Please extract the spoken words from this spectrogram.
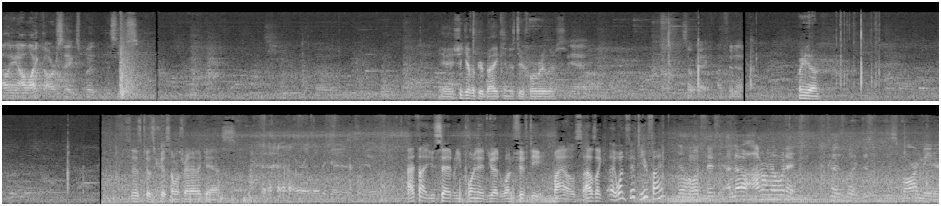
I think I like the R6, but this is. Yeah, you should give up your bike and just do four wheelers. Yeah. It's okay. I fit in. What are you doing? This is because Chris almost ran out of gas. I thought you said when you pointed you had 150 miles. I was like, hey, 150, you're fine. No, 150. Uh, no, I don't know what it. Cause look, this is this bar meter.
